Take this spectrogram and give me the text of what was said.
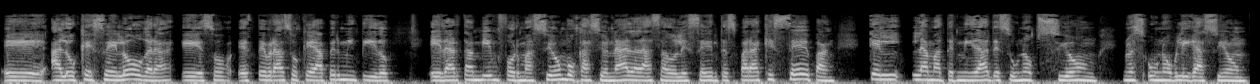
eh, a lo que se logra eso este brazo que ha permitido eh, dar también formación vocacional a las adolescentes para que sepan que la maternidad es una opción, no es una obligación.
